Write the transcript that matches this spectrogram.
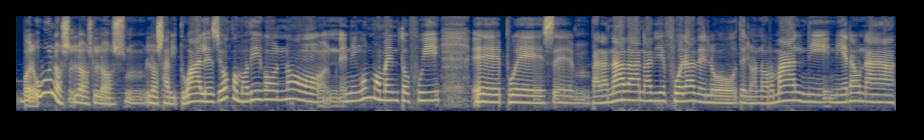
Bueno, hubo los, los, los, los habituales. Yo, como digo, no en ningún momento fui, pues para nada nadie fuera de lo de lo normal ni, ni era una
